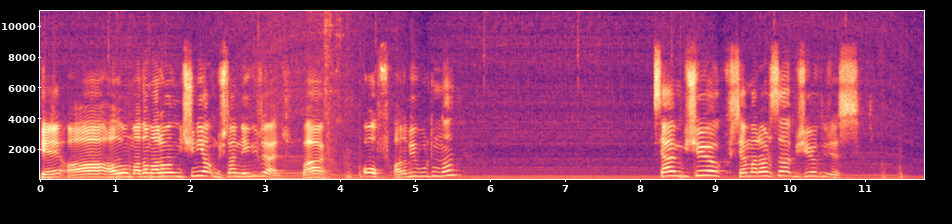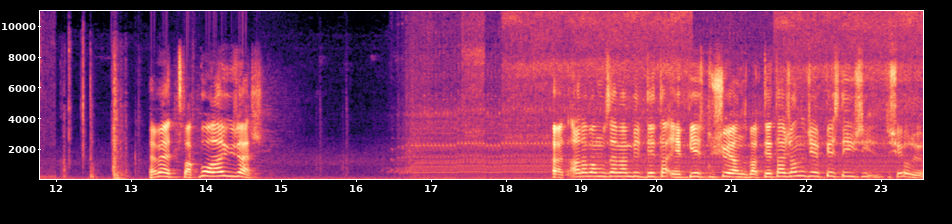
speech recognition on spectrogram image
G. Aa oğlum adam arabanın içini yapmış lan ne güzel. Bak. Of arabayı vurdum lan. Sen bir şey yok. Sem ararsa bir şey yok diyeceğiz. Evet bak bu olay güzel. Evet arabamız hemen bir deta FPS düşüyor yalnız bak deterjanlıca FPS değiş şey oluyor.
